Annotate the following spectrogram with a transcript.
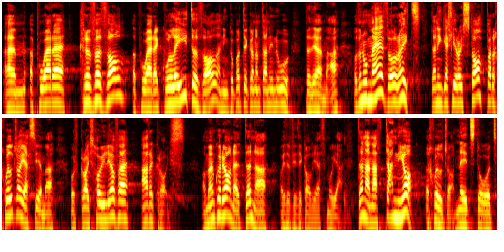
um, y pwerau crefyddol, y pwerau gwleidyddol, a ni'n gwybod digon amdano nhw dyddiau yma, oedden nhw'n meddwl, reit, da ni'n gallu rhoi stop ar y chwildro Iesu yma wrth groes hoelio fe ar y groes. Ond mewn gwirionedd, dyna oedd y fuddugoliaeth mwyaf. Dyna nath danio y chwildro, nid dod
